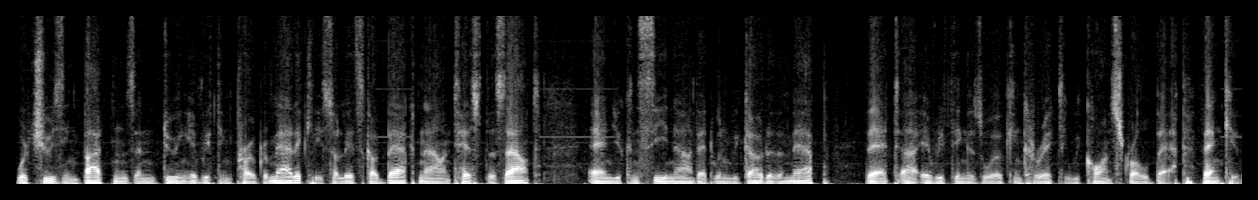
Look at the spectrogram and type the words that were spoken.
We're choosing buttons and doing everything programmatically. So let's go back now and test this out and you can see now that when we go to the map that uh, everything is working correctly. We can't scroll back. Thank you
